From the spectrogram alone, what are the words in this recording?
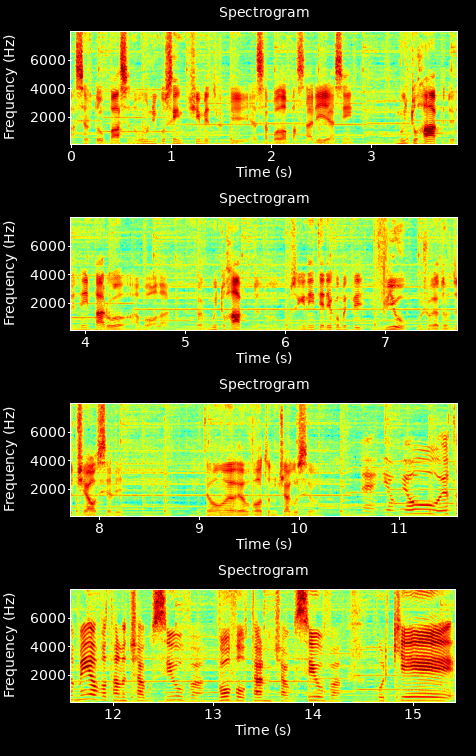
acertou o passe no único centímetro que essa bola passaria, assim, muito rápido, ele nem parou a bola. Foi muito rápido, não consegui nem entender como é que ele viu o jogador do Chelsea ali. Então eu, eu volto no Thiago Silva. É, eu, eu, eu também ia votar no Thiago Silva, vou voltar no Thiago Silva, porque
